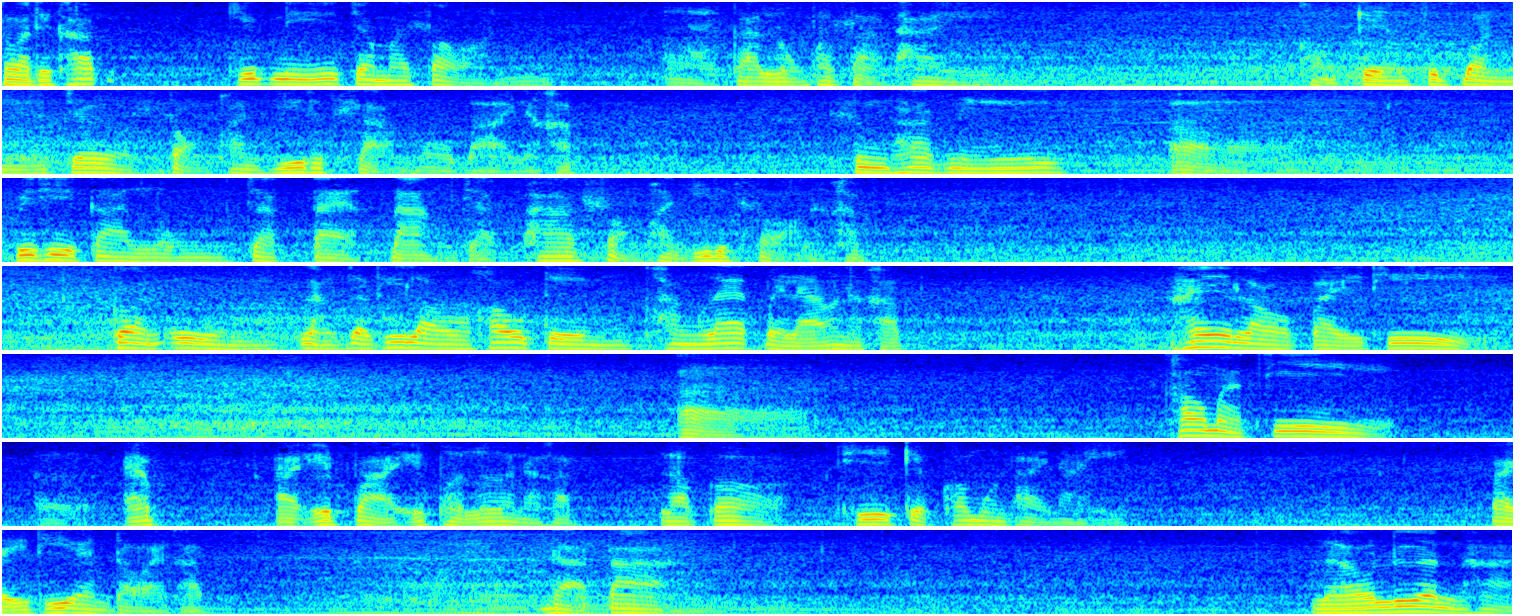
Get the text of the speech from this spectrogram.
สวัสดีครับ คลิปนี้จะมาสอนอการลงภาษาไทย ของเกมฟุตบอล m มเจอร์ 2023 โมบายนะครับ ซึ่งภาคนี้วิธีการลงจะแตกต่างจากภาค 2022 นะครับ ก่อนอื่นหลังจากที่เราเข้าเกมครั้งแรกไปแล้วนะครับ ให้เราไปที่เข้ามาที่แอป RS File Explorer นะครับ แล้วก็ที่เก็บข้อมูลภายใน ไปที่ Android ครับ Data แล้วเลื่อนหา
